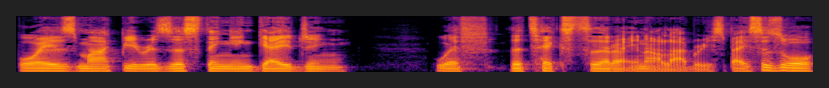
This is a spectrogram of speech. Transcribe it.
boys might be resisting engaging with the texts that are in our library spaces or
